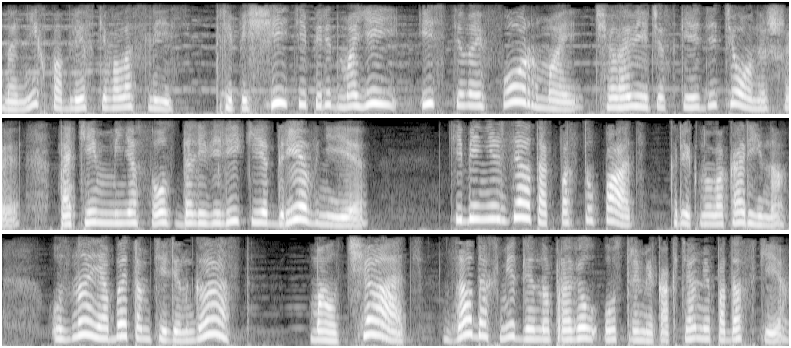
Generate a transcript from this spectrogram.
На них поблескивала слизь. «Трепещите перед моей истинной формой, человеческие детеныши, таким меня создали великие древние. Тебе нельзя так поступать, крикнула Карина. Узнай об этом Теленгаст. Молчать, Задах медленно провел острыми когтями по доске.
